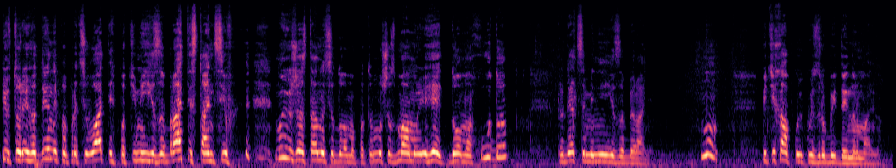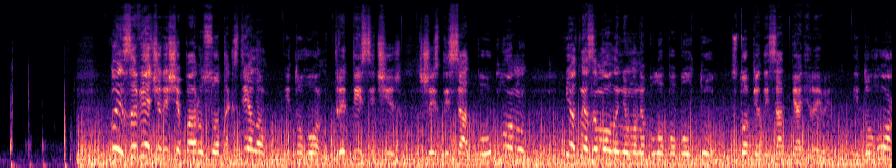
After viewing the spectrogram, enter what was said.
півтори години попрацювати, потім її забрати з танців. Ну і вже остануся вдома, тому що з мамою геть вдома худо. Придеться мені її забирати. Ну, п'ятихапку якусь зробити, да й нормально. Ну і за вечір ще пару соток зробив. Ітого 3060 по уклону. І одне замовлення в мене було по болту 155 гривень. Ітого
